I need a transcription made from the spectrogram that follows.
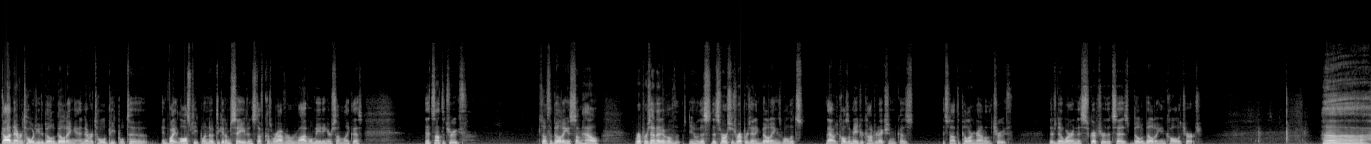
God never told you to build a building and never told people to invite lost people into it to get them saved and stuff because we're having a revival meeting or something like this. That's not the truth. So if the building is somehow representative of you know this this verse is representing buildings, well, it's that would cause a major contradiction because it's not the pillar and ground of the truth. There's nowhere in this scripture that says build a building and call it a church. Uh,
